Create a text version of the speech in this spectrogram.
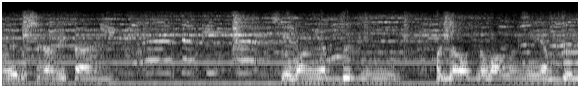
Baway ko siya kakitaan. So, bang ni Abdul, yung paglawag-lawag ni Abdul,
